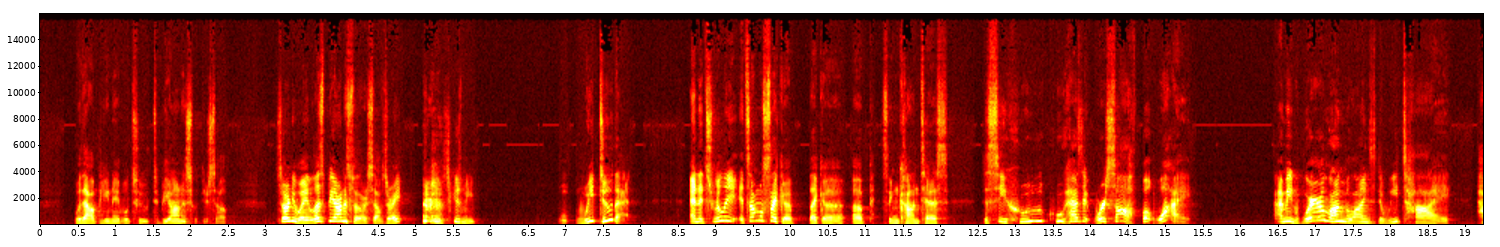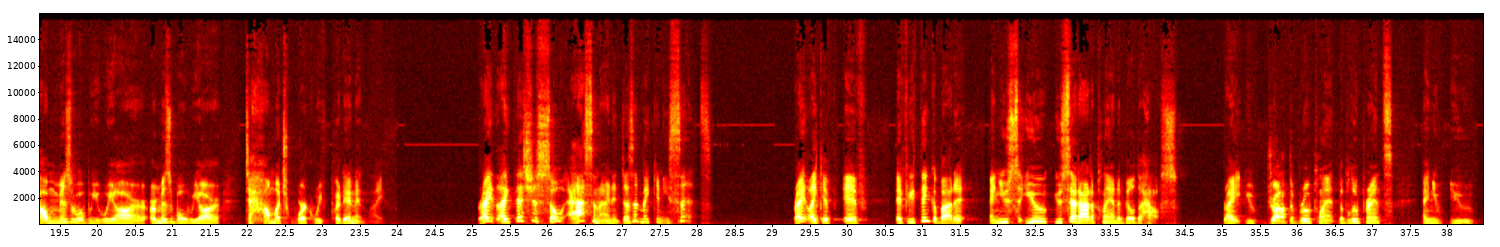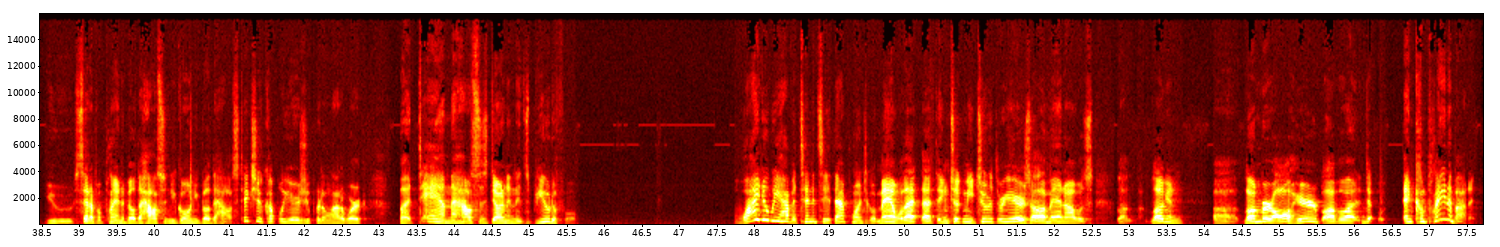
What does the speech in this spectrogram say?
without being able to, to be honest with yourself. So, anyway, let's be honest with ourselves, right? Excuse me. We do that. And it's really, it's almost like a like a, a pissing contest to see who who has it worse off. But why? I mean, where along the lines do we tie how miserable we, we are or miserable we are to how much work we've put in in life. Right? Like that's just so asinine. It doesn't make any sense. Right? Like if if if you think about it and you you you set out a plan to build a house, right? You draw up the blueprint, the blueprints, and you you you set up a plan to build a house, and you go and you build the house. It takes you a couple years. You put in a lot of work, but damn, the house is done and it's beautiful why do we have a tendency at that point to go, man, well, that, that thing took me two or three years. Oh, man, I was lugging uh, lumber all here, blah, blah, and complain about it.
